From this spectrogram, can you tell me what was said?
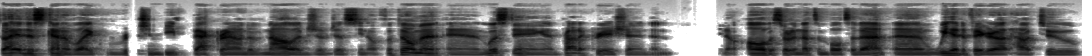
so I had this kind of like rich and deep background of knowledge of just, you know, fulfillment and listing and product creation and, you know, all the sort of nuts and bolts of that. And we had to figure out how to, you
